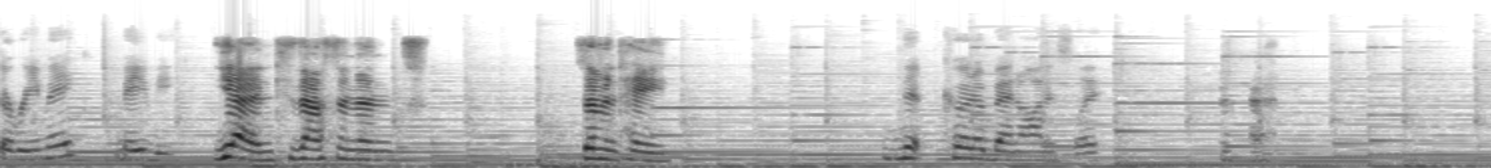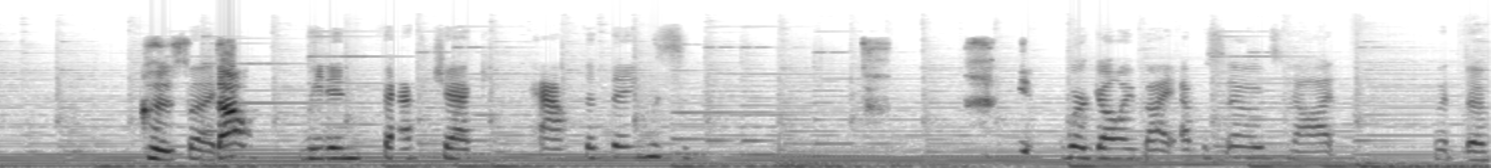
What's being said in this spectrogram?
The remake? Maybe. Yeah, in 2017. It could have been, honestly. Okay. Because that We didn't fact check half the things. Yeah. We're going by episodes, not what the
